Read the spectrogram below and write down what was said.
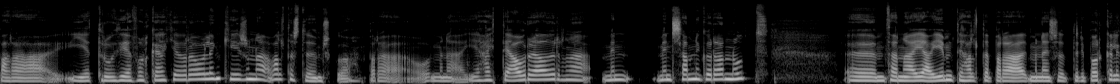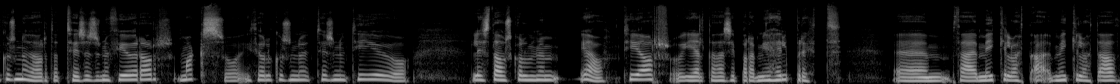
bara ég trúi því að fólk ekki að vera á lengi í svona valdastöðum sko. Bara, og menna, ég hætti árið áður en að minn, minn samningur rann út. Um, þannig að já, ég myndi halda bara menna, eins og þetta er í borgarleikusinu þá er þetta tvisasunum fjögur ár max og í þjóðleikusinu tvisasunum tíu og lista áskólunum já, tíu ár. Og ég held að það sé bara mjög heilbrygt Um, það er mikilvægt að, mikilvægt að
